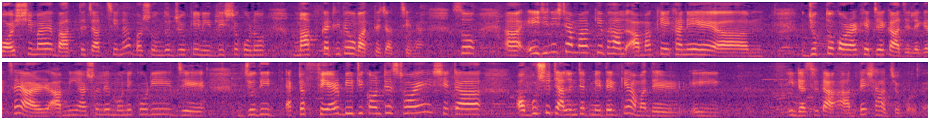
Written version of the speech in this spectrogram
বয়স সীমায় বাঁধতে চাচ্ছি না বা সৌন্দর্যকে নির্দিষ্ট কোনো মাপকাঠিতেও বাঁধতে চাচ্ছি না। সো এই জিনিসটা আমাকে ভালো, আমাকে এখানে যুক্ত করার ক্ষেত্রে কাজে লেগেছে। আর আমি আসলে মনে করি যে যদি একটা ফেয়ার বিউটি কন্টেস্ট হয়, সেটা অবশ্যই ট্যালেন্টেড মেয়েদেরকে আমাদের এই ইন্ডাস্ট্রিতে আনতে সাহায্য করবে।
